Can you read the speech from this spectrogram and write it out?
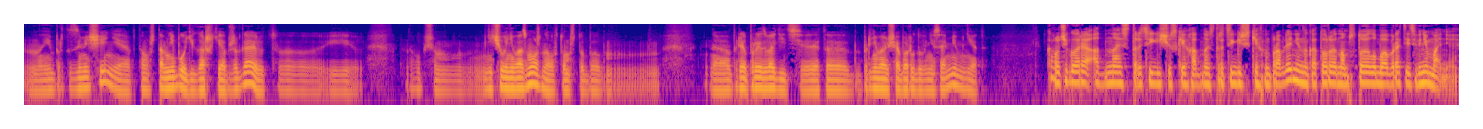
импортозамещения, потому что там не боги горшки обжигают, и, в общем, ничего невозможного в том, чтобы производить это принимающее оборудование самим, нет. Короче говоря, одна из стратегических, одно из стратегических направлений, на которое нам стоило бы обратить внимание,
